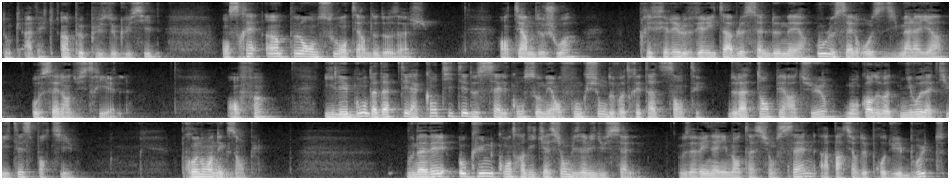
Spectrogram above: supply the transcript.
donc avec un peu plus de glucides, on serait un peu en dessous en termes de dosage. En termes de joie, préférez le véritable sel de mer ou le sel rose d'Himalaya au sel industriel. Enfin, il est bon d'adapter la quantité de sel consommé en fonction de votre état de santé de la température ou encore de votre niveau d'activité sportive. Prenons un exemple. Vous n'avez aucune contre-indication vis-à-vis du sel. Vous avez une alimentation saine à partir de produits bruts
